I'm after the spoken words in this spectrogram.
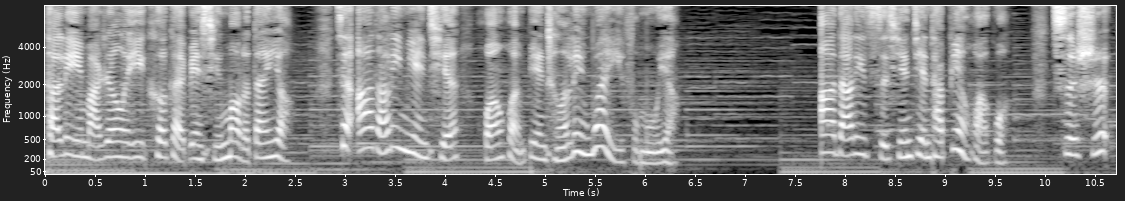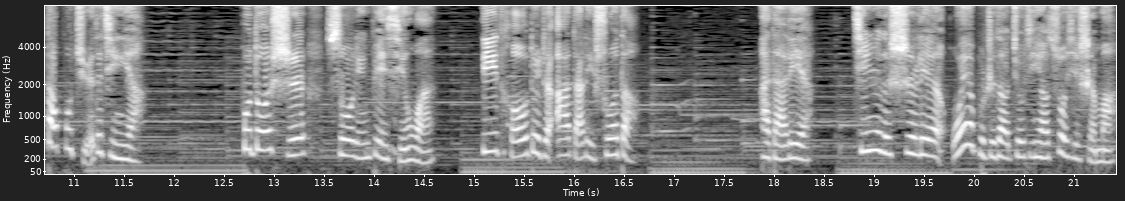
他立马扔了一颗改变形貌的丹药，在阿达利面前缓缓变成了另外一副模样。阿达利此前见他变化过，此时倒不觉得惊讶。不多时，苏灵变形完，低头对着阿达利说道：“阿达利。”今日的试炼，我也不知道究竟要做些什么。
